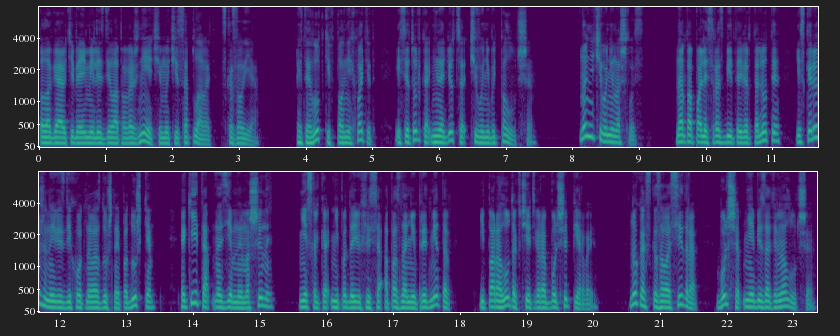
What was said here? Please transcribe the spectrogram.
«Полагаю, у тебя имелись дела поважнее, чем учиться плавать», – сказал я. «Этой лодки вполне хватит, если только не найдется чего-нибудь получше». Но ничего не нашлось. Нам попались разбитые вертолеты, искореженный вездеход на воздушной подушке, какие-то наземные машины, несколько не поддающихся опознанию предметов и пара лодок четверо больше первой. Но, как сказала Сидра, больше не обязательно лучше.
